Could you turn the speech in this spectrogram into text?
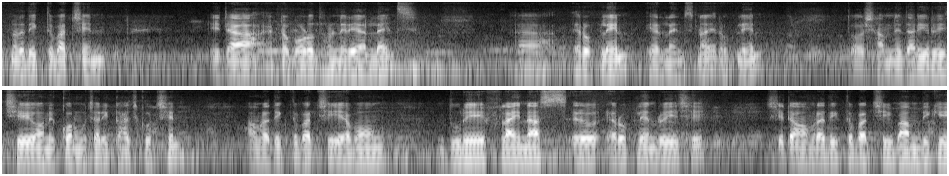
আপনারা দেখতে পাচ্ছেন, এটা একটা বড় ধরনের এয়ারলাইন্স এরোপ্লেন এয়ারলাইন্স নয় এরোপ্লেন তো সামনে দাঁড়িয়ে রয়েছে, অনেক কর্মচারী কাজ করছেন। আমরা দেখতে পাচ্ছি, এবং দূরে ফ্লাইনাস এরোপ্লেন রয়েছে। সেটাও আমরা দেখতে পাচ্ছি বাম দিকে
